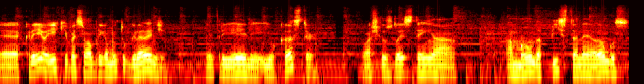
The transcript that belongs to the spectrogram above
É, creio aí que vai ser uma briga muito grande entre ele e o Custer. Eu acho que os dois têm a, a mão da pista, né, ambos.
